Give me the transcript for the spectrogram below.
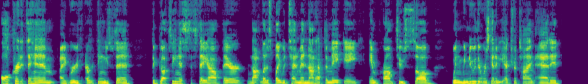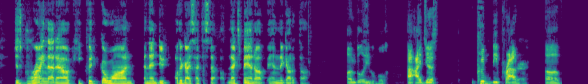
all credit to him. I agree with everything you said. The gutsiness to stay out there, not let us play with 10 men, not have to make a impromptu sub when we knew there was going to be extra time added. Just grind that out. He couldn't go on. And then, dude, other guys had to step up. Next man up, and they got it done. Unbelievable. I, I just couldn't be prouder of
